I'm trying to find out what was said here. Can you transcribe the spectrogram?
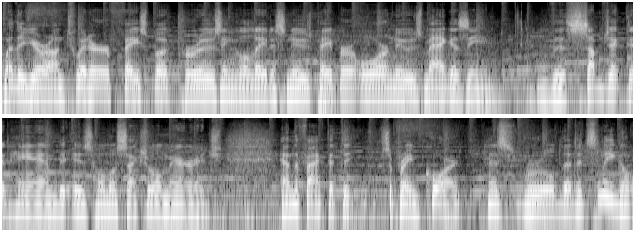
Whether you're on Twitter, Facebook, perusing the latest newspaper, or news magazine, the subject at hand is homosexual marriage and the fact that the Supreme Court has ruled that it's legal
